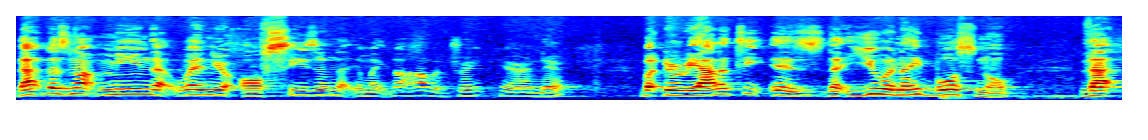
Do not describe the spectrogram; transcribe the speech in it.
That does not mean that when you're off season that you might not have a drink here and there. But the reality is that you and I both know that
